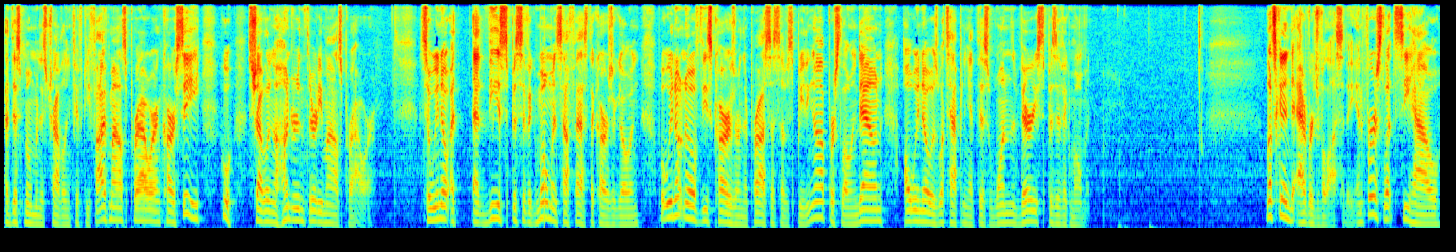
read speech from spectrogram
at this moment is traveling 55 miles per hour. And car C whew, is traveling 130 miles per hour. So we know at, at these specific moments how fast the cars are going, but we don't know if these cars are in the process of speeding up or slowing down. All we know is what's happening at this one very specific moment. Let's get into average velocity. And first, let's see how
